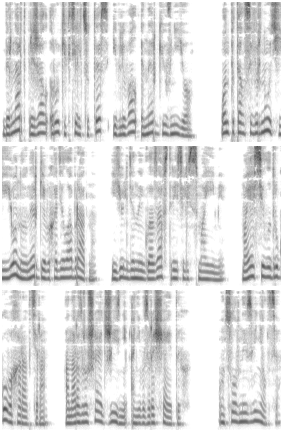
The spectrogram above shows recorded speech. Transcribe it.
Бернард прижал руки к тельцу Тесс и вливал энергию в нее. Он пытался вернуть ее, но энергия выходила обратно. Ее ледяные глаза встретились с моими. Моя сила другого характера. Она разрушает жизни, а не возвращает их. Он словно извинялся.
